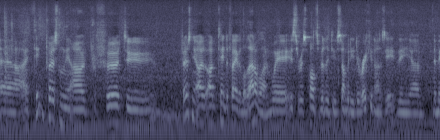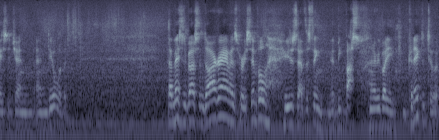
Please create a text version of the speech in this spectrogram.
uh, I think personally I would prefer to, personally I, I tend to favour the latter one where it's the responsibility of somebody to recognise the, the, um, the message and, and deal with it. The message bus and diagram is very simple. You just have this thing, a big bus, and everybody connected to it.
